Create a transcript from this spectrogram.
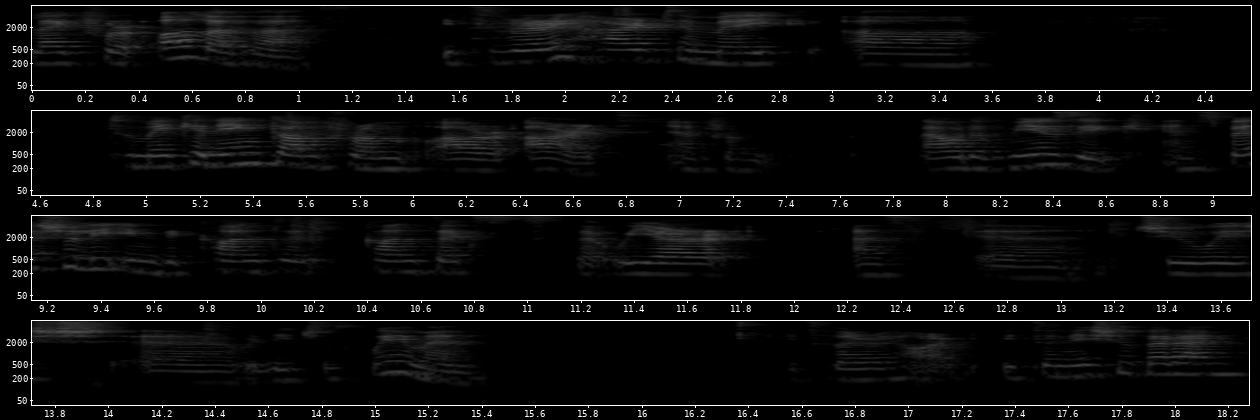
like for all of us it's very hard to make uh, to make an income from our art and from out of music and especially in the context, that we are as uh, jewish uh, religious women it's very hard. It's an issue that i'm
